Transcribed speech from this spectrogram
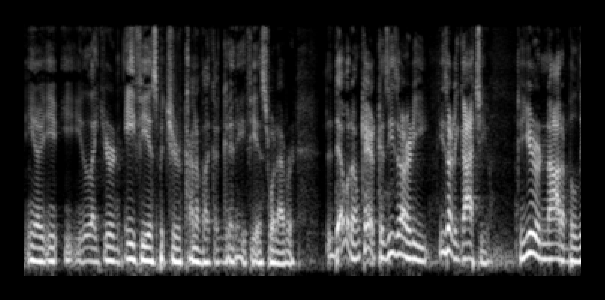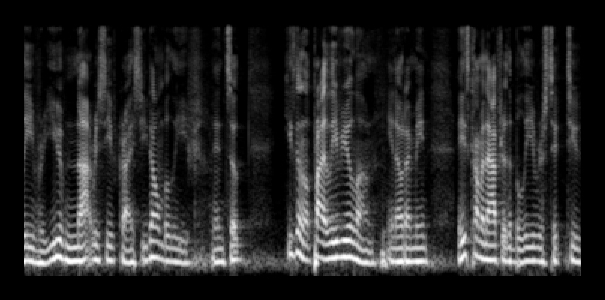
you know, you, you, like you're an atheist, but you're kind of like a good atheist, whatever. The devil don't care because he's already he's already got you. You're not a believer. You have not received Christ. You don't believe, and so he's going to probably leave you alone. You know what I mean? He's coming after the believers to, to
